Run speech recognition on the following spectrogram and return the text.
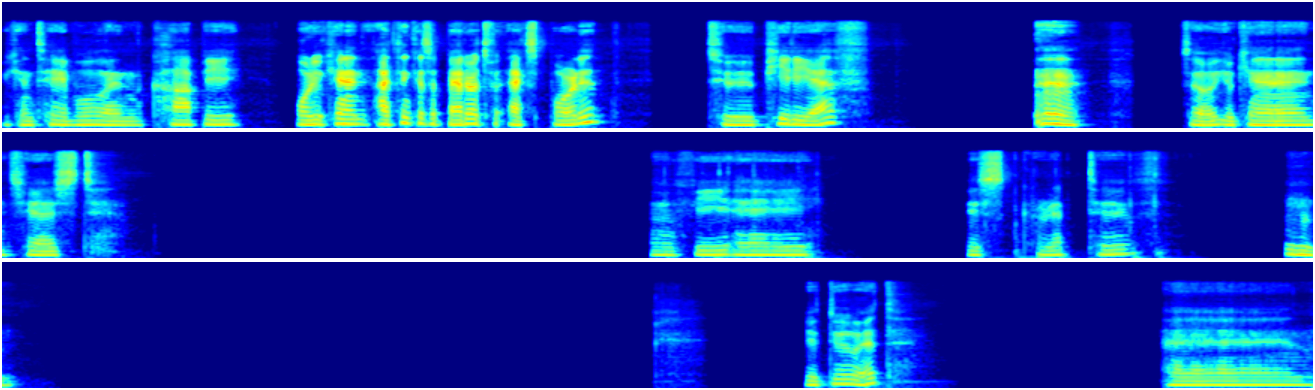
you can table and copy, or you can, I think it's better to export it to PDF so you can just VA descriptive. Mm. You do it. And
